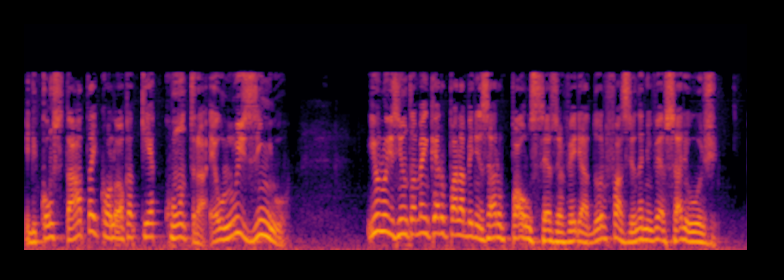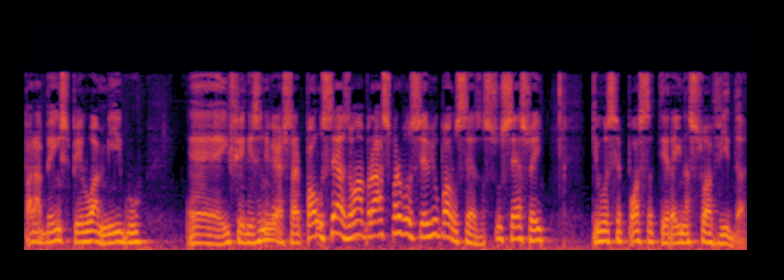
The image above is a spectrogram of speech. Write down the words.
Ele constata e coloca que é contra, é o Luizinho. E o Luizinho também quero parabenizar o Paulo César, vereador, fazendo aniversário hoje. Parabéns pelo amigo é, e feliz aniversário. Paulo César, um abraço para você, viu, Paulo César? Sucesso aí que você possa ter aí na sua vida.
